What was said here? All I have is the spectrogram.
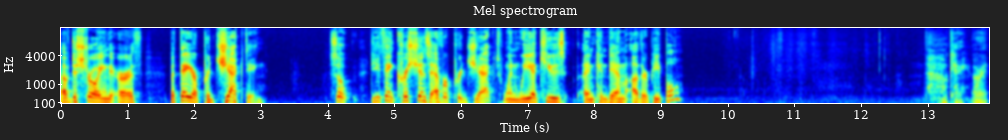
of destroying the earth, but they are projecting. So, do you think Christians ever project when we accuse and condemn other people? Okay, all right.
